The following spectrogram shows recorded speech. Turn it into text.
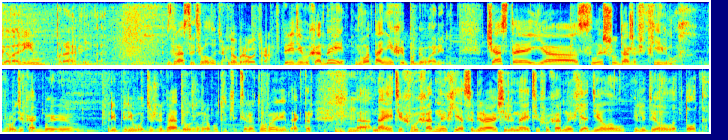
Говорим правильно. Здравствуйте, Володя. Доброе утро. Впереди выходные, вот о них и поговорим. Часто я слышу даже в фильмах, вроде как бы при переводе же, да, должен работать литературный редактор. А, На этих выходных я собираюсь или на этих выходных я делал или делала то-то.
